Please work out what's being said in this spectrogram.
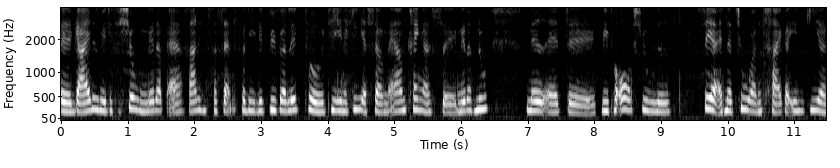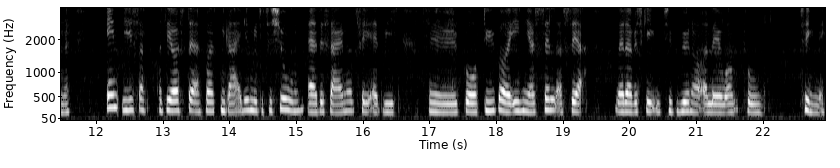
øh, guided meditation netop er ret interessant, fordi det bygger lidt på de energier, som er omkring os øh, netop nu, med at øh, vi på årshjulet ser, at naturen trækker energierne ind i sig, og det er også derfor, at den guidede meditation er designet til, at vi øh, går dybere ind i os selv og ser, hvad der vil ske, hvis vi begynder at lave om på tingene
